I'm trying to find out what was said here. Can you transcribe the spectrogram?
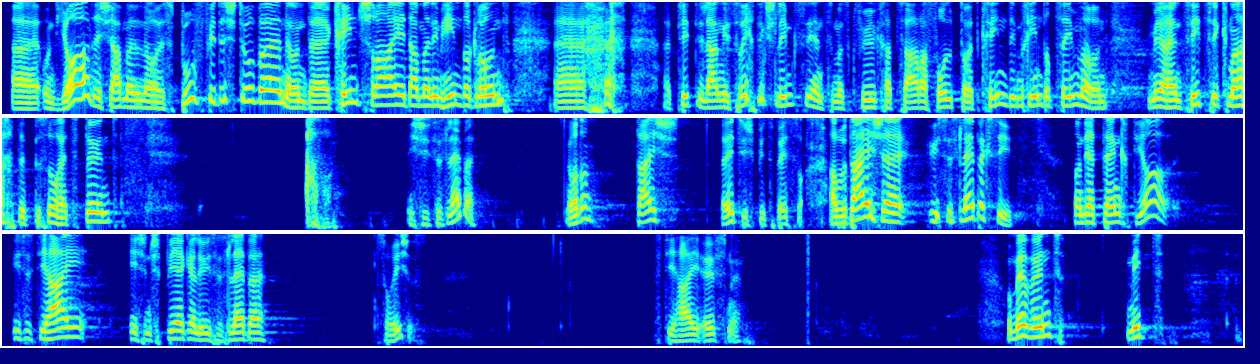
Äh, und ja, das ist einmal noch ein Buff in der Stube und äh, Kind schreien einmal im Hintergrund. Äh, eine Zeit lang war es richtig schlimm. Gewesen. Haben sie das Gefühl, Sarah foltert Kind im Kinderzimmer. Und wir haben Sitzung gemacht, etwa so hat es getönt. Aber ist unser Leben. Oder? Da ist, jetzt ist es besser. Aber da war äh, unser Leben. Gewesen. Und er denkt, ja, unser Zuhause ist ein Spiegel unseres Lebens. So ist es das Zuhause öffnen. Und wir wollen mit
